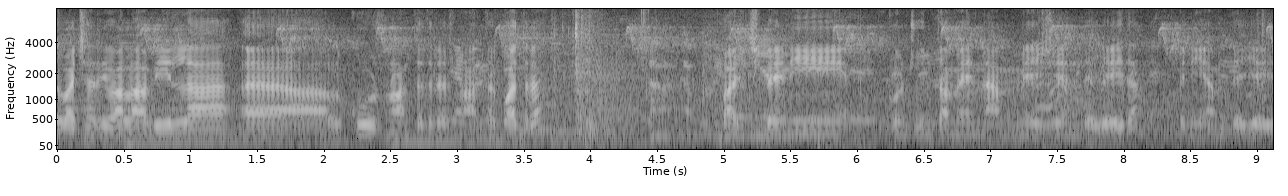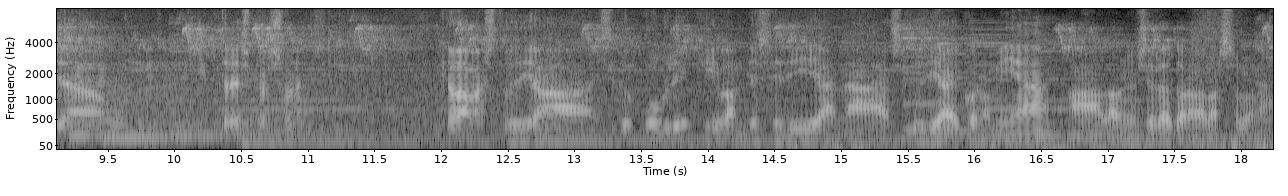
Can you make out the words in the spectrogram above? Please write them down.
Jo vaig arribar a la vila eh, al curs 93-94. Vaig venir conjuntament amb més gent de Lleida. Veníem de Lleida un, tres persones que vam estudiar a l'Institut Públic i vam decidir anar a estudiar Economia a la Universitat Autònoma de Barcelona.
